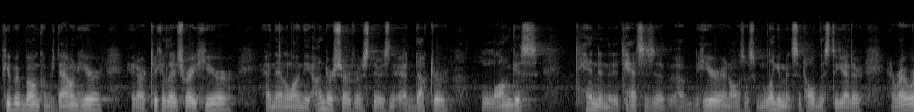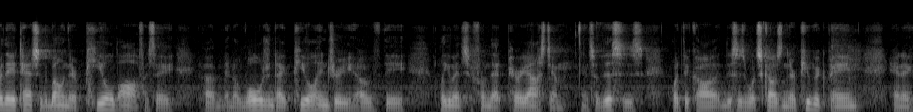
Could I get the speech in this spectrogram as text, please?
pubic bone comes down here, it articulates right here, and then along the undersurface there's an adductor longus tendon that attaches up, here and also some ligaments that hold this together. And right where they attach to the bone, they're peeled off. It's a, um, an avulsion type peel injury of the ligaments from that periosteum. And so this is what they call, this is what's causing their pubic pain, and it,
